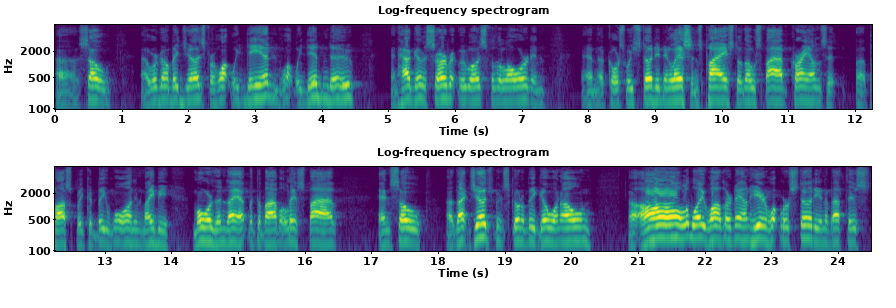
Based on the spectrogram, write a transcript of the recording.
Uh, so uh, we're going to be judged for what we did and what we didn't do, and how good a servant we was for the Lord. And and of course we've studied in lessons past of those five crowns that uh, possibly could be one and maybe more than that, but the Bible lists five. And so uh, that judgment's going to be going on uh, all the way while they're down here. What we're studying about this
